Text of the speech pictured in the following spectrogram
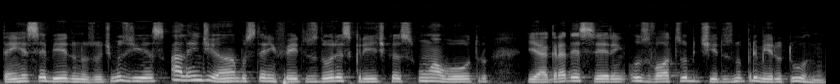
têm recebido nos últimos dias, além de ambos terem feito duras críticas um ao outro e agradecerem os votos obtidos no primeiro turno.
